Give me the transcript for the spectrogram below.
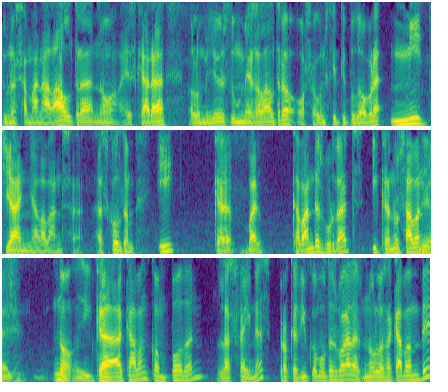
d'una setmana a l'altra, no, és que ara a lo millor és d'un mes a l'altre, o segons quin tipus d'obra, mig any a l'avança. Escolta'm, i que, bueno, que van desbordats i que no saben... No hi ha gent. No, i que acaben com poden les feines, però que diu que moltes vegades no les acaben bé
